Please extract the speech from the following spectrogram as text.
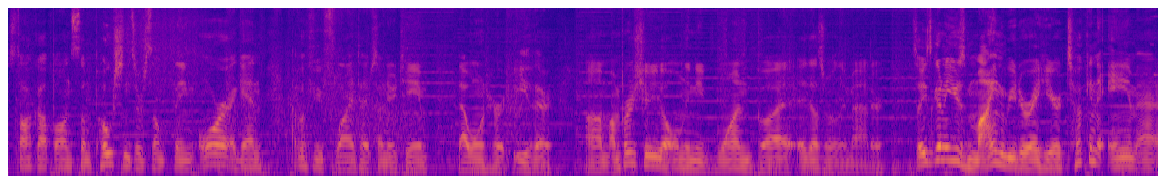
stock up on some potions or something, or again, have a few flying types on your team, that won't hurt either. Um, I'm pretty sure you'll only need one, but it doesn't really matter. So he's going to use Mind Reader right here, took an aim at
